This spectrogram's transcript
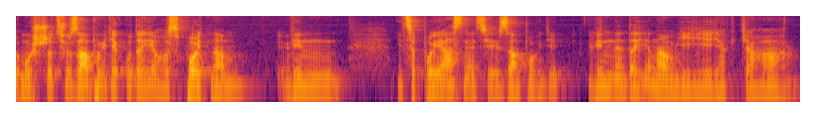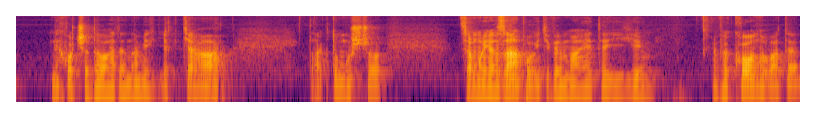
Тому що цю заповідь, яку дає Господь нам, Він, і це пояснення цієї заповіді, Він не дає нам її як тягар, не хоче давати нам як, як тягар. Так? Тому що це моя заповідь, ви маєте її виконувати,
